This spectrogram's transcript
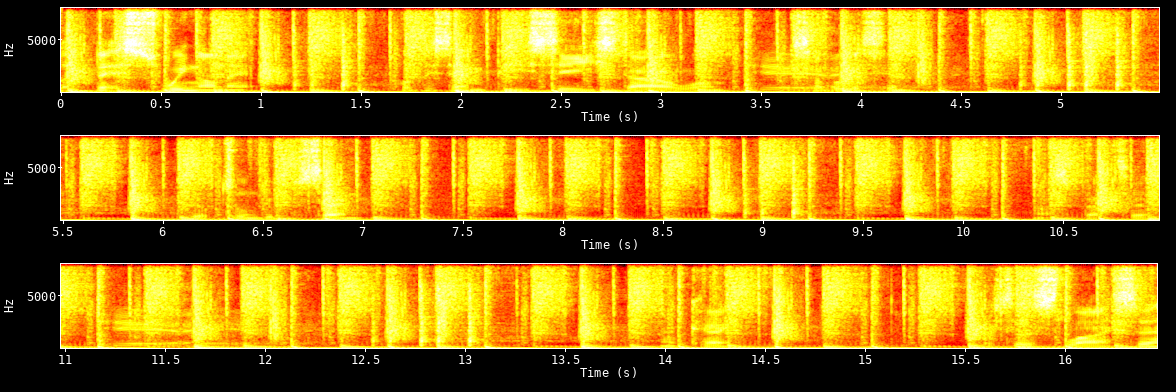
Put a bit of swing on it. Put this MPC style one. Let's have a listen. Be up to 100%. That's better. Okay. Go to the slicer.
